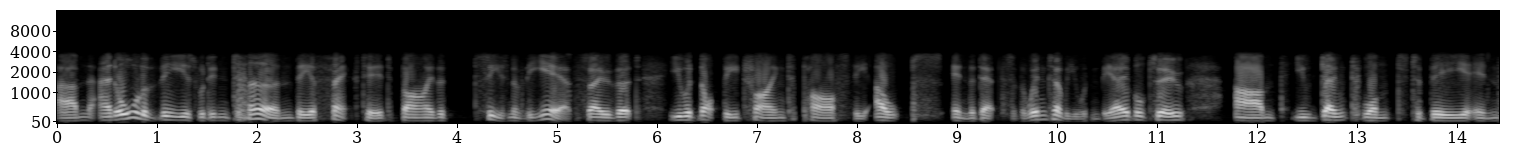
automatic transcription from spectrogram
Um, and all of these would in turn be affected by the season of the year, so that you would not be trying to pass the Alps in the depths of the winter, where you wouldn't be able to. Um, you don't want to be in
